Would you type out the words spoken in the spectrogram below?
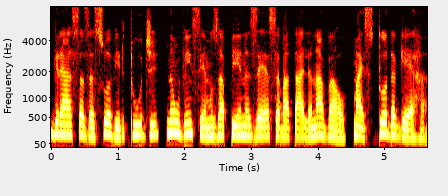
Graças à sua virtude, não vencemos apenas essa batalha naval, mas toda a guerra.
